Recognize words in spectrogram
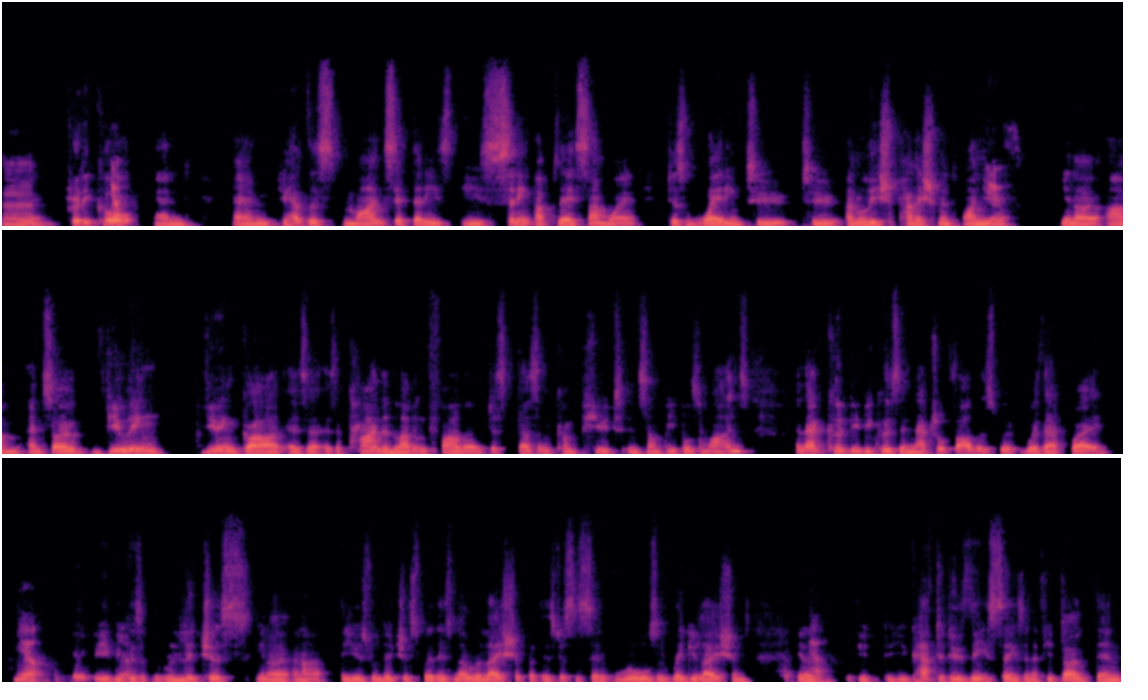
Mm, and critical, and and you have this mindset that he's he's sitting up there somewhere, just waiting to to unleash punishment on you yes. you know um and so viewing viewing god as a as a kind and loving father just doesn't compute in some people's minds and that could be because their natural fathers were, were that way Yeah. it could be because of a religious you know and I, I use religious where there's no relationship but there's just a set of rules and regulations you know Yeah. if you you have to do these things and if you don't then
